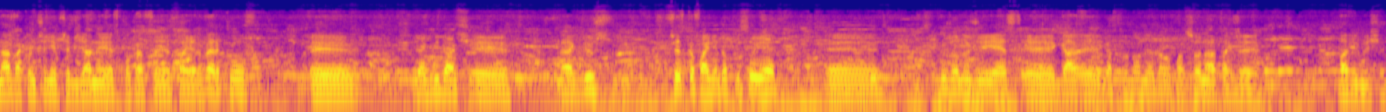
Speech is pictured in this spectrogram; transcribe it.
na zakończenie przewidziany jest pokaz fajerwerków. Jak widać, e, no jak już wszystko fajnie dopisuje, e, dużo ludzi jest, e, gastronomia zaopatrzona, także bawimy się.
